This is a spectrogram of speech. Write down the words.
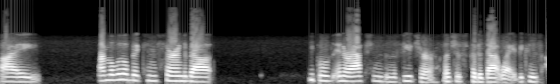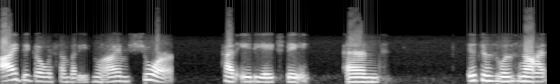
I I'm a little bit concerned about people's interactions in the future. Let's just put it that way because I did go with somebody who I'm sure had ADHD and it just was not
